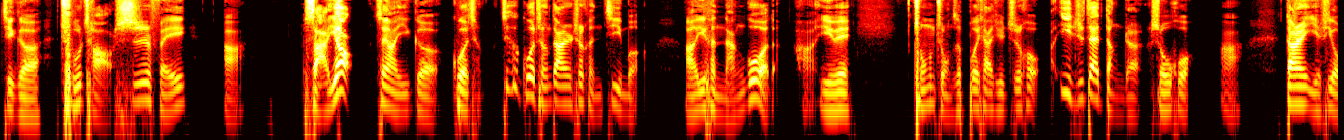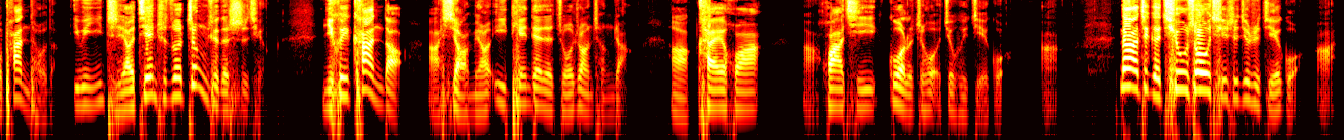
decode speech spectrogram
这个除草、施肥啊、撒药这样一个过程。这个过程当然是很寂寞啊，也很难过的啊，因为。从种子播下去之后，一直在等着收获啊，当然也是有盼头的，因为你只要坚持做正确的事情，你会看到啊，小苗一天天的茁壮成长啊，开花啊，花期过了之后就会结果，那这个秋收其实就是结果啊，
